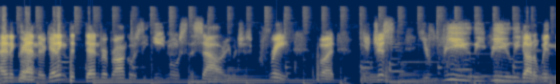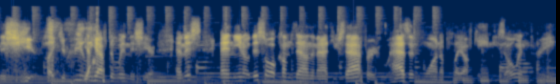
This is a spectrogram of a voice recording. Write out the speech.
And again, they're getting the Denver Broncos to eat most of the salary, which is great. But you just you really, really got to win this year. Like you really have to win this year. And this and you know this all comes down to Matthew Stafford, who hasn't won a playoff game. He's 0 3,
